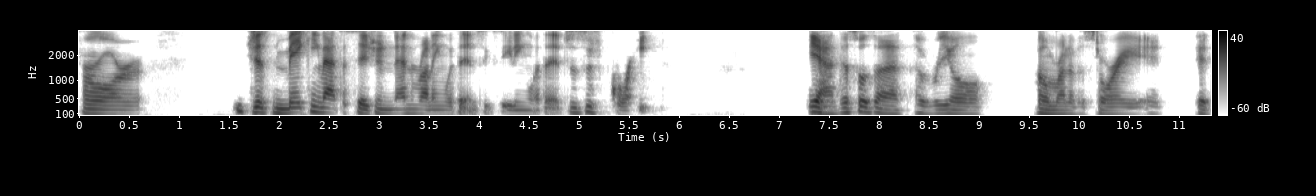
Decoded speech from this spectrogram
for just making that decision and running with it and succeeding with it. Just just great yeah, this was a, a real home run of a story. It it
